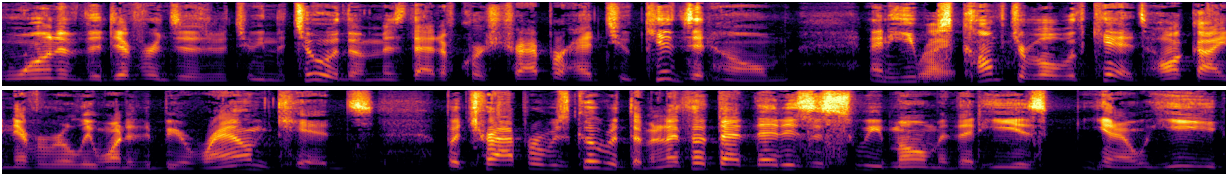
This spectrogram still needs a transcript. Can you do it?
one of the differences between the two of them is that, of course, Trapper had two kids at home and he was comfortable with kids. Hawkeye never really wanted to be around kids, but Trapper was good with them. And I thought that that is a sweet moment that he is, you know, he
